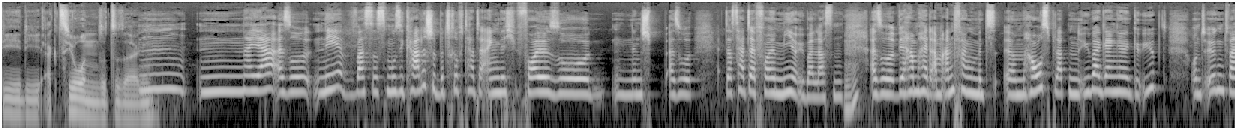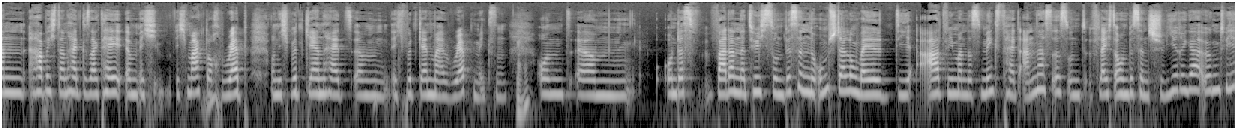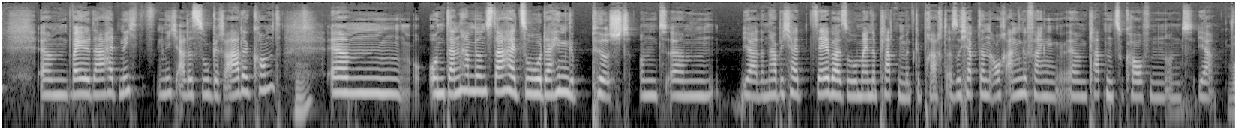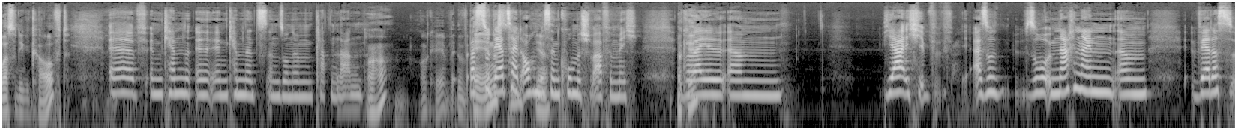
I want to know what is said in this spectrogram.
die, die Aktionen sozusagen? Mm, Naja, also, nee, was das Musikalische betrifft, hat er eigentlich voll so einen, also das hat er voll mir überlassen. Also wir haben halt am Anfang mit ähm, Hausplatten Übergänge geübt und irgendwann habe ich dann halt gesagt, hey, ähm, ich, ich mag doch Rap und ich würde gern halt, ähm, ich würde gern mal Rap mixen. Und ähm, und das war dann natürlich so ein bisschen eine Umstellung, weil die Art, wie man das mixt, halt anders ist und vielleicht auch ein bisschen schwieriger irgendwie, ähm, weil da halt nicht, nicht alles so gerade kommt. Ähm, und dann haben wir uns da halt so dahin gepirscht und ähm, ja, dann habe ich halt selber so meine Platten mitgebracht. Also ich habe dann auch angefangen, ähm, Platten zu kaufen und ja, Wo hast du die gekauft? äh, im Chem äh, in Chemnitz in so einem Plattenladen. Aha. Okay. Was zu erinnerst der du- Zeit auch ein ja. bisschen komisch war für mich. Okay. Weil, ähm, ja, ich, also so im Nachhinein ähm, wäre das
